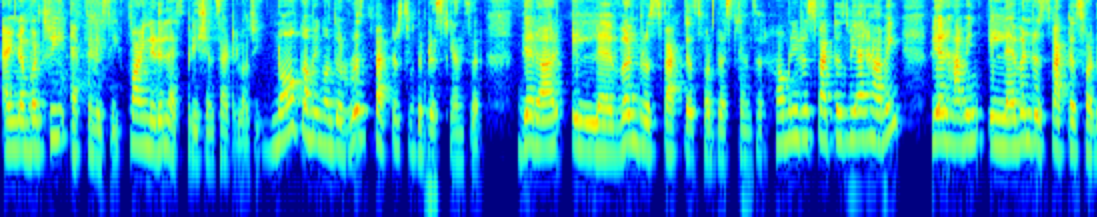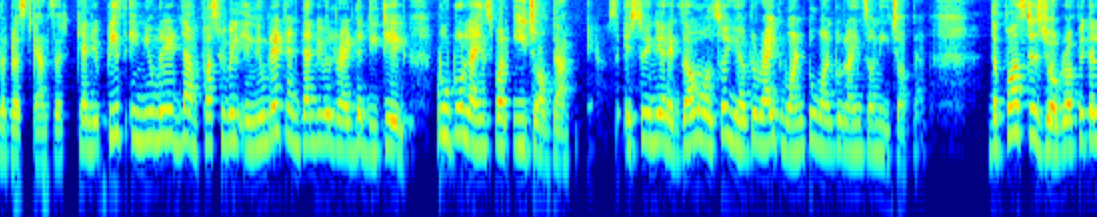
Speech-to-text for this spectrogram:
And number three FNAC fine needle aspiration cytology. Now coming on the risk factors for the breast cancer. There are 11 risk factors for breast cancer. How many risk factors we are having? We are having 11 risk factors for the breast cancer. Can you please enumerate them? First we will enumerate and then we will write the detail two two lines for each of them. So in your exam also you have to write one to one two lines on each of them the first is geographical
